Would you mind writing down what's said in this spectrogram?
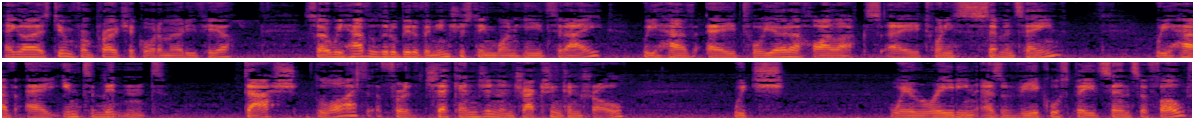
Hey guys, Tim from ProCheck Automotive here. So we have a little bit of an interesting one here today. We have a Toyota Hilux, a 2017. We have a intermittent dash light for the check engine and traction control, which we're reading as a vehicle speed sensor fault.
